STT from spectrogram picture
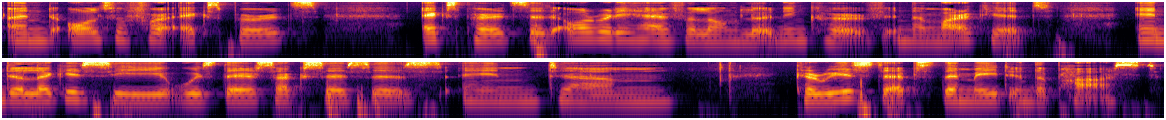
and also for experts experts that already have a long learning curve in the market and a legacy with their successes and um, career steps they made in the past.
